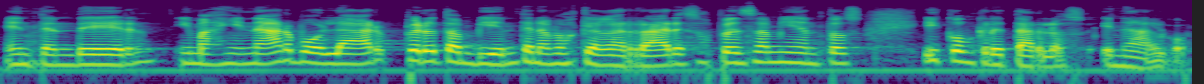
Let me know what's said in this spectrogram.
entender, imaginar, volar, pero también tenemos que agarrar esos pensamientos y concretarlos en algo.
